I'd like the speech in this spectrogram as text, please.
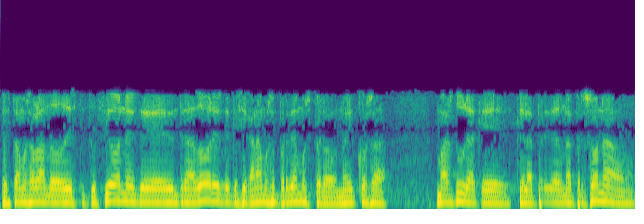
Estamos hablando de instituciones, de entrenadores, de que si ganamos o perdemos, pero no hay cosa más dura que, que la pérdida de una persona o,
